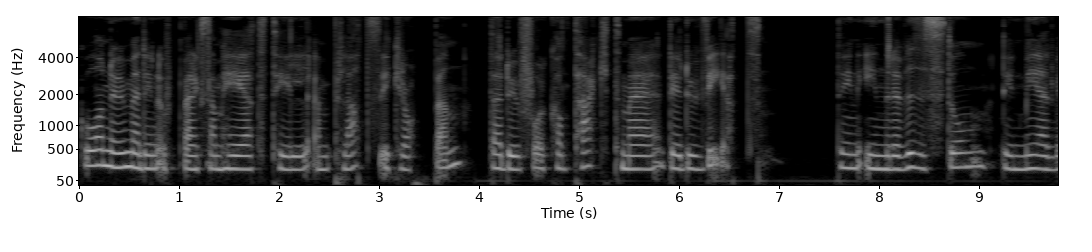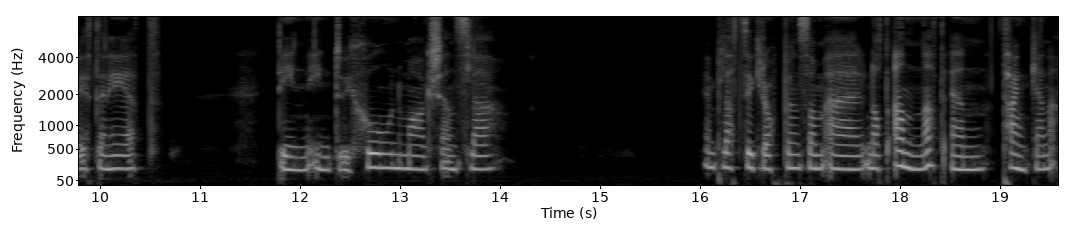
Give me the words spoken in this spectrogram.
Gå nu med din uppmärksamhet till en plats i kroppen där du får kontakt med det du vet. Din inre visdom, din medvetenhet, din intuition, magkänsla. En plats i kroppen som är något annat än tankarna.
